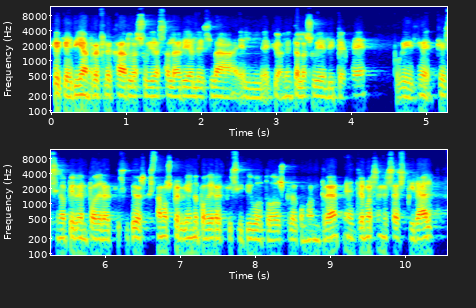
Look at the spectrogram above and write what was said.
que querían reflejar las subidas salariales, la, el equivalente a la subida del IPC, porque dice que si no pierden poder adquisitivo es que estamos perdiendo poder adquisitivo todos, pero como entremos en esa espiral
